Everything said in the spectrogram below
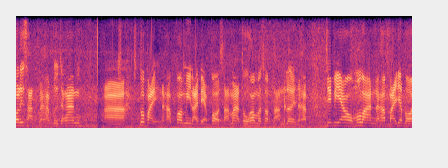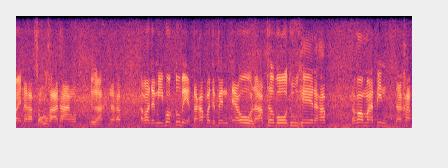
บริษัทนะครับ หรือจะงาน ทั่วไปนะครับ ก็มีหลายแบบก็สามารถโทรเข้ามาสอบถามได้เลยนะครับ JBL เมื่อวานนะครับไปเรียบร้อยนะครับ ส่งลูกค้าทางเหนือนะครับ แล้วก็จะมีพวกตู้เบสนะครับมันจะเป็น L นะครับ Turbo 2K นะครับ แล้วก็มาตินนะครับ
